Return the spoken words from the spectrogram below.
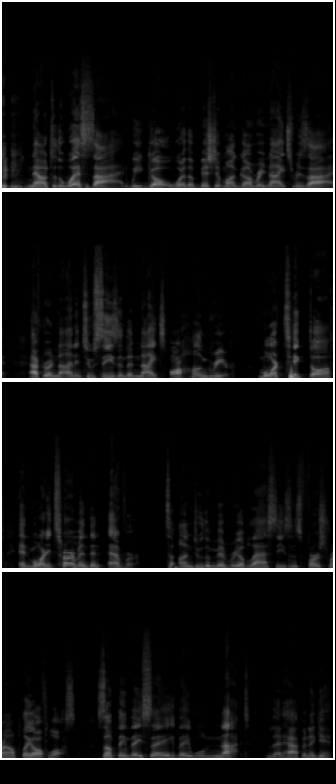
now to the west side, we go where the Bishop Montgomery Knights reside. After a 9 and 2 season, the Knights are hungrier, more ticked off, and more determined than ever to undo the memory of last season's first round playoff loss, something they say they will not let happen again.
